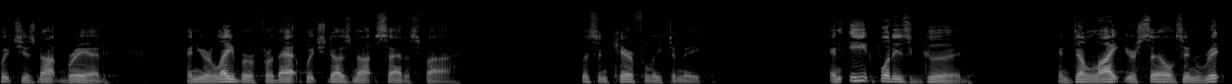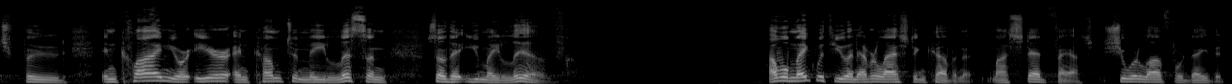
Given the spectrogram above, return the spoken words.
which is not bread? And your labor for that which does not satisfy. Listen carefully to me. And eat what is good, and delight yourselves in rich food. Incline your ear and come to me. Listen so that you may live. I will make with you an everlasting covenant, my steadfast, sure love for David.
